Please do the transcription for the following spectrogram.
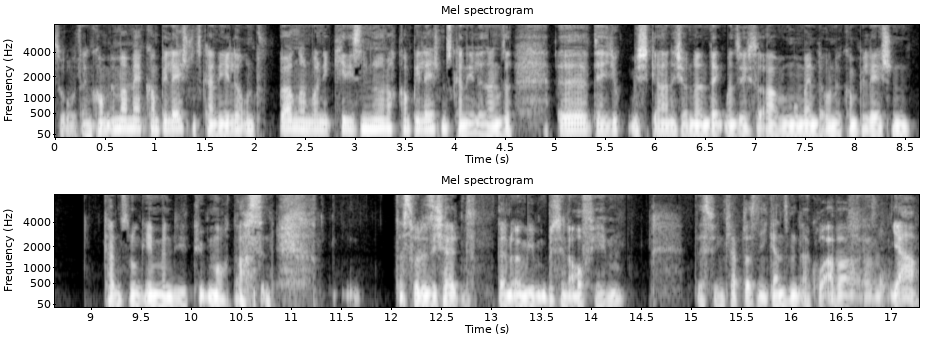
So, dann kommen immer mehr Compilations-Kanäle und irgendwann wollen die Kiddies nur noch Compilations-Kanäle. Sagen so, äh, der juckt mich gar nicht. Und dann denkt man sich so, ah, Moment, ohne Compilation kann es nur gehen, wenn die Typen auch da sind. Das würde sich halt dann irgendwie ein bisschen aufheben. Deswegen klappt das nicht ganz mit Akku. Aber ähm, ja,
